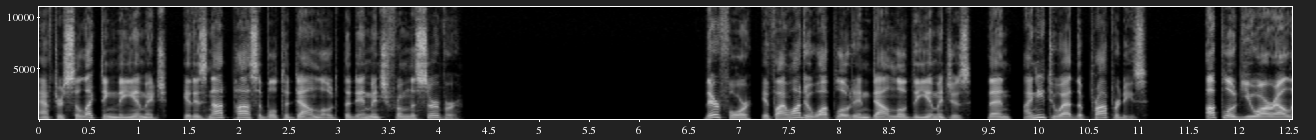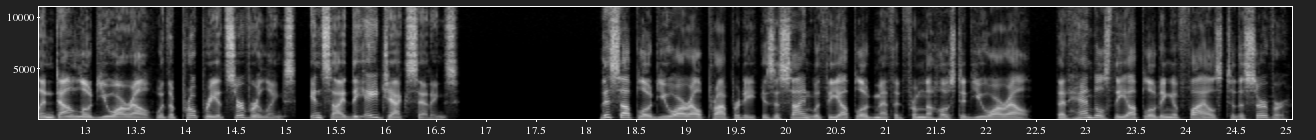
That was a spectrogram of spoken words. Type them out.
after selecting the image, it is not possible to download that image from the server. Therefore, if I want to upload and download the images, then I need to add the properties Upload URL and download URL with appropriate server links inside the AJAX settings. This upload URL property is assigned with the upload method from the hosted URL that handles the uploading of files to the server.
